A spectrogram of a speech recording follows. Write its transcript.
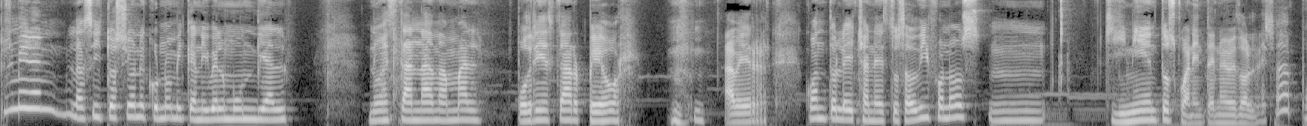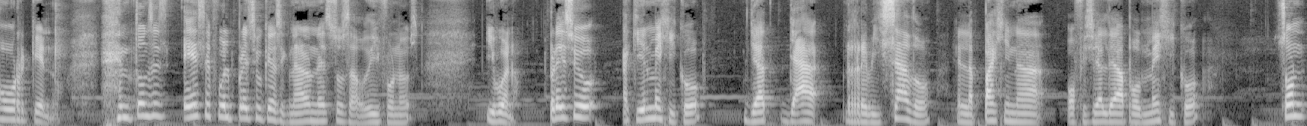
pues miren, la situación económica a nivel mundial no está nada mal podría estar peor. a ver, ¿cuánto le echan estos audífonos? 549 mm, dólares. Ah, ¿por qué no? Entonces, ese fue el precio que asignaron estos audífonos. Y bueno, precio aquí en México, ya, ya revisado en la página oficial de Apple México, son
